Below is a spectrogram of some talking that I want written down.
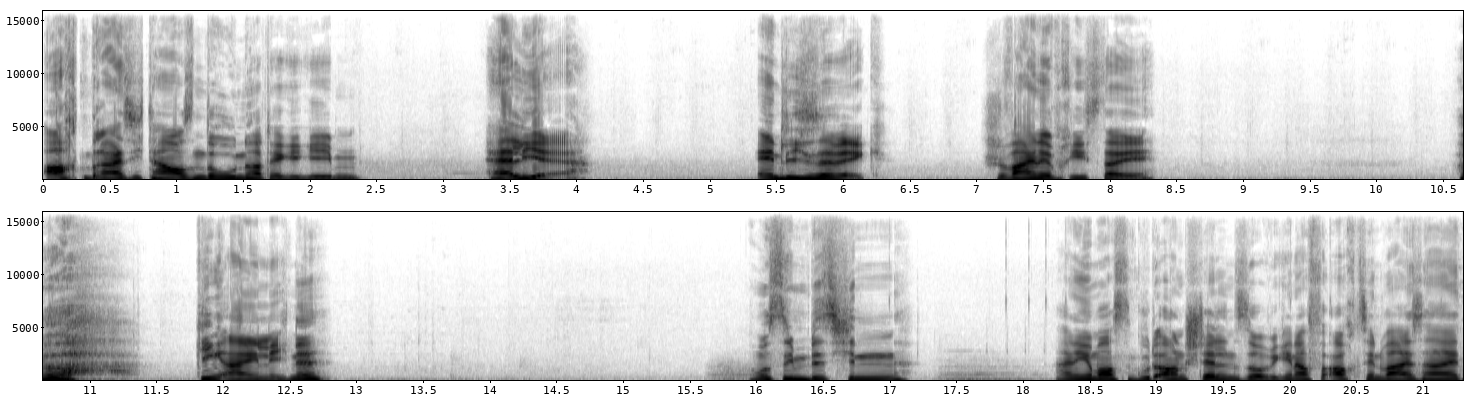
38.000 Runen hat er gegeben. Hell yeah. Endlich ist er weg. Schweinepriester, ey. Ging eigentlich, ne? Muss sich ein bisschen einigermaßen gut anstellen. So, wir gehen auf 18 Weisheit.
